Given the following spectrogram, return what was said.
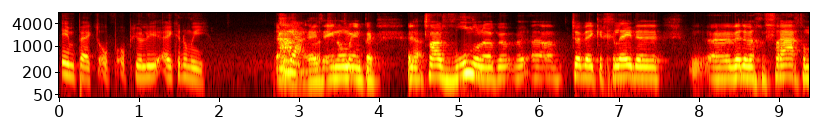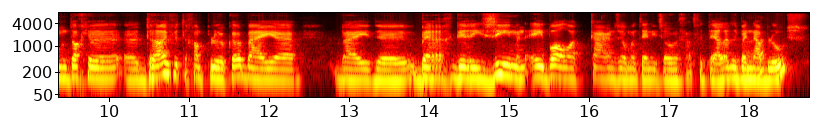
impact op, op jullie economie. Ja, Ja. het heeft een enorme impact. Ja. Het Trouwens, wonderlijk. we- we, eh, twee weken geleden eh, werden we gevraagd om een dagje eh, druiven te gaan plukken bij, eh, bij de berg Gerizim en Ebal, waar Karen zo meteen iets over gaat vertellen. Dus bij. Nablus,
